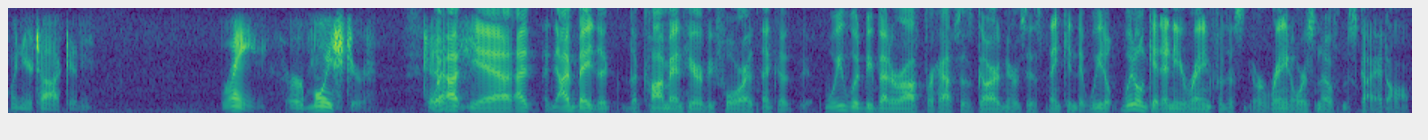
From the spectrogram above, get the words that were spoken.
when you're talking rain or moisture. Well, I, yeah, I, I've made the, the comment here before. I think that we would be better off, perhaps, as gardeners, is thinking that we don't we don't get any rain from this or rain or snow from the sky at all,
